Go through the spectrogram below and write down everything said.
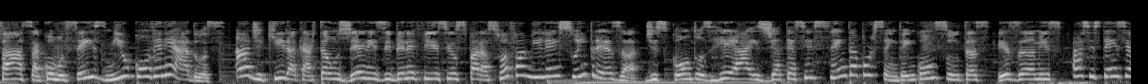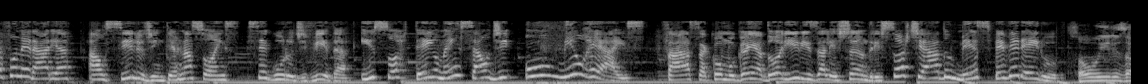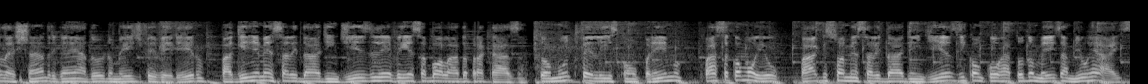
Faça como 6 mil conveniados. Adquira cartão Gênese Benefícios para sua família e sua empresa. Descontos reais de até 60% em consultas, exames, assistência funerária, auxílio de internações, seguro de vida e sorteio mensal de um mil reais. Faça como ganhador Iris Alexandre, sorteado mês fevereiro. Sou o Iris Alexandre, ganhador do mês de fevereiro. Paguei minha mensalidade em dias e levei essa bolada para casa. Estou muito feliz com o prêmio. Faça como eu. Pague sua mensalidade em dias e concorra todo mês a mil reais.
